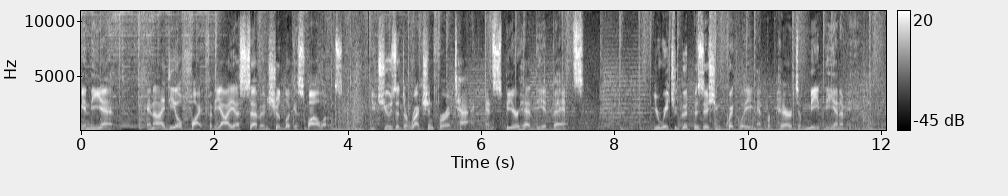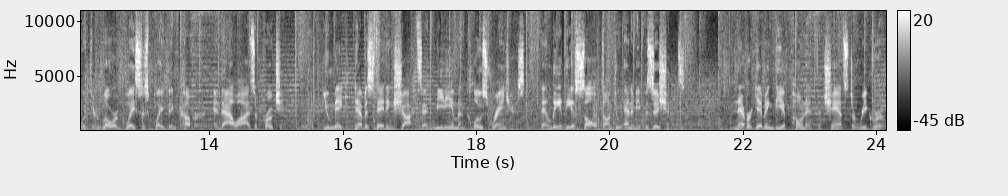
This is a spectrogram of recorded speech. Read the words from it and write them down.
In the end, an ideal fight for the IS-7 should look as follows. You choose a direction for attack and spearhead the advance. You reach a good position quickly and prepare to meet the enemy, with your lower glacis plate in cover and allies approaching. You make devastating shots at medium and close ranges, then lead the assault onto enemy positions, never giving the opponent the chance to regroup.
